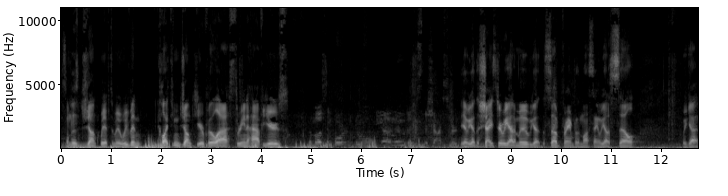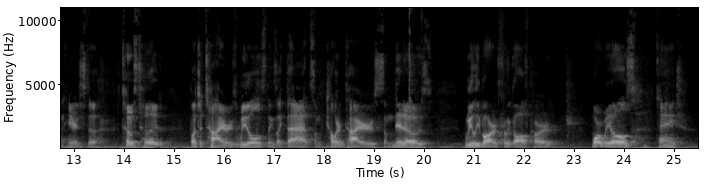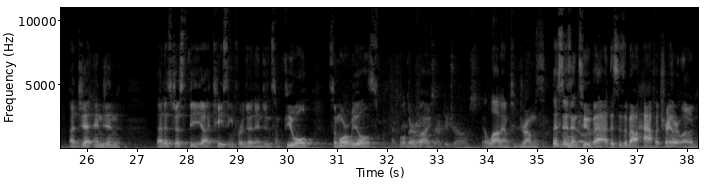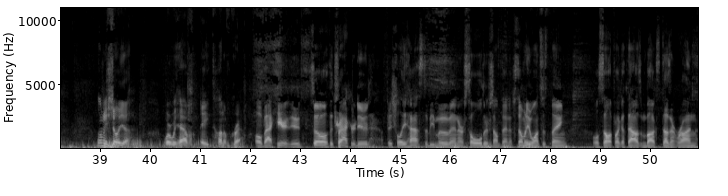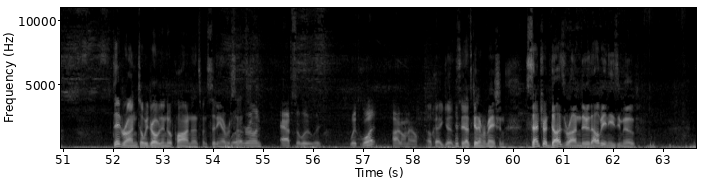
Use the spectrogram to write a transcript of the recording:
some of this junk we have to move. We've been collecting junk here for the last three and a half years. The most important tool we gotta move is the shyster. Yeah, we got the shyster we got to move. We got the subframe for the Mustang we got to sell. We got in here just a toast hood, bunch of tires, wheels, things like that. Some colored tires, some Nittos. wheelie bars for the golf cart, more wheels, tank, a jet engine. That is just the uh, casing for a jet engine, some fuel, some more wheels, a little dirt bike. Empty drums. A lot of empty drums. This isn't too bad. This is about half a trailer load. Let me show you where we have a ton of crap. Oh, back here, dude. So the tracker, dude, officially has to be moving or sold or something. If somebody wants this thing, we'll sell it for like a thousand bucks. Doesn't run. Did run until we drove it into a pond and it's been sitting ever Will it since. run? Absolutely. With what? I don't know. Okay, good. See, that's good information. Sentra does run, dude. That'll be an easy move.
